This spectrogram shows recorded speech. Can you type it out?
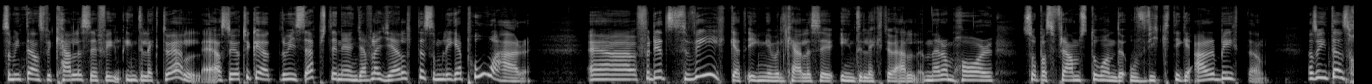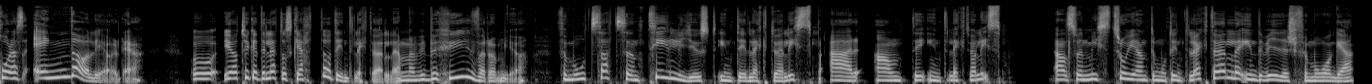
som inte ens vill kalla sig för intellektuella. Alltså, jag tycker att Louise Epstein är en jävla hjälte som ligger på här. Eh, för det är ett svek att ingen vill kalla sig intellektuell när de har så pass framstående och viktiga arbeten. Alltså inte ens Horace Engdahl gör det. Och jag tycker att det är lätt att skratta åt intellektuella men vi behöver dem ju. För motsatsen till just intellektualism är anti-intellektualism. Alltså en misstro gentemot intellektuella individers förmåga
